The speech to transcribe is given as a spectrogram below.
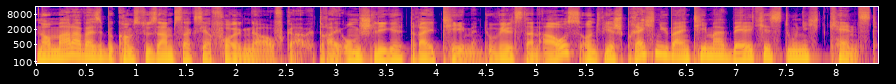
Normalerweise bekommst du samstags ja folgende Aufgabe. Drei Umschläge, drei Themen. Du wählst dann aus und wir sprechen über ein Thema, welches du nicht kennst.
